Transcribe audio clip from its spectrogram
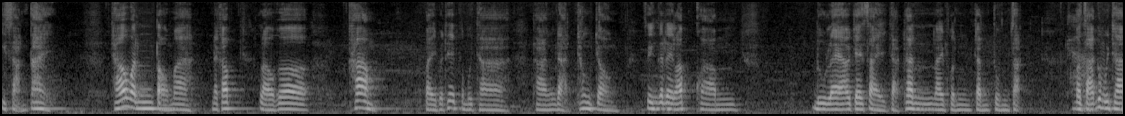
อีสานใต้ เช้าวันต่อมานะครับ เราก็ข้ามไปประเทศกัมพูชาทางด่านช่องจอม ซึ่งก็ได้รับความดูแลเอาใจใส่จากท่านนายพลจันตุมศักดิ์ค่ะภาษากัมพูชา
